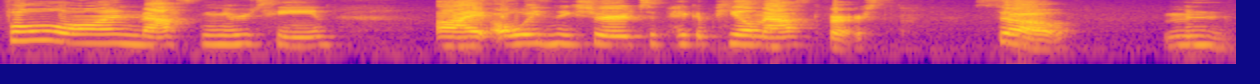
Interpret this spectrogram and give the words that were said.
full-on masking routine, I always make sure to pick a peel mask first. So, I'm going to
